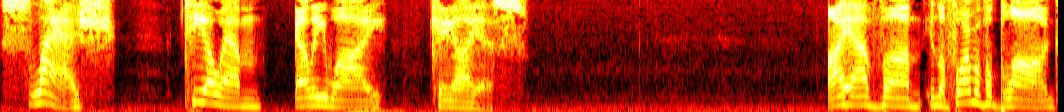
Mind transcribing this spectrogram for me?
slash T-O-M-L-E-Y-K-I-S. I have, um, in the form of a blog,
